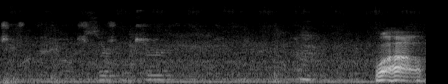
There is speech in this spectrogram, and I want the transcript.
Surf and turf. Wow.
